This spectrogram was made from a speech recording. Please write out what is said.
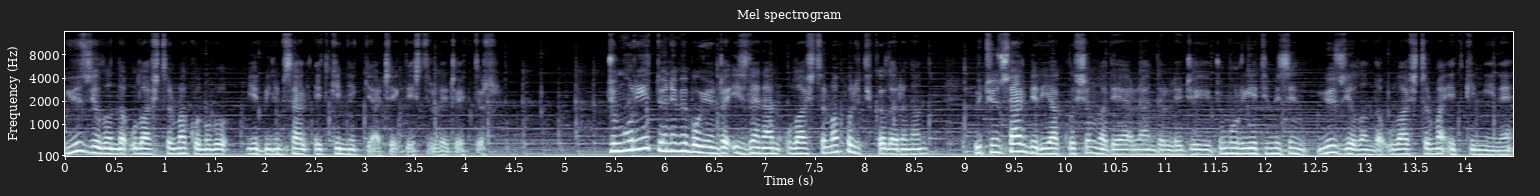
100 yılında ulaştırma konulu bir bilimsel etkinlik gerçekleştirilecektir. Cumhuriyet dönemi boyunca izlenen ulaştırma politikalarının bütünsel bir yaklaşımla değerlendirileceği Cumhuriyetimizin 100 yılında ulaştırma etkinliğine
